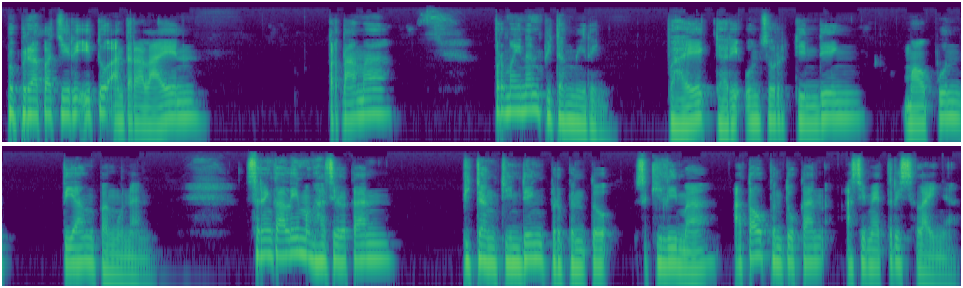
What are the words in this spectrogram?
Beberapa ciri itu antara lain, pertama, permainan bidang miring, baik dari unsur dinding maupun tiang bangunan, sering kali menghasilkan bidang dinding berbentuk segi lima atau bentukan asimetris lainnya.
